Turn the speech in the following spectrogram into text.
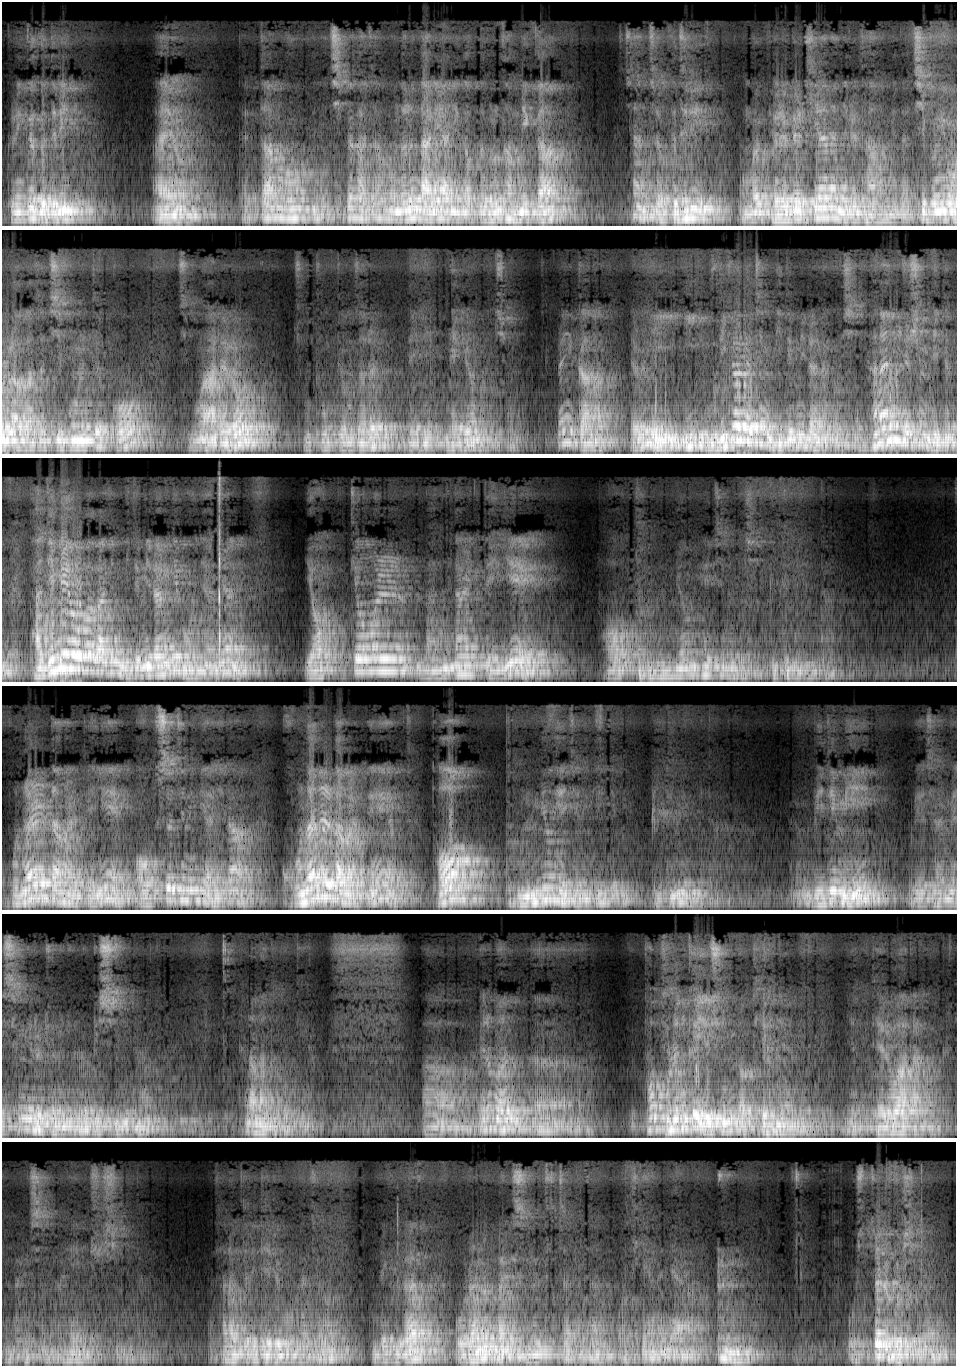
그러니까 그들이 아유 됐다 뭐 그냥 집에 가자 오늘은 날이 아닌가 보다 그럼 갑니까? 그렇지 않죠. 그들이 정말 별별 희한한 일을 다 합니다. 지붕에 올라가서 지붕을 뜯고 지붕 아래로 중풍병자를 내리, 내려놓죠. 그러니까 여러분 이, 이, 우리가 가진 믿음이라는 것이 하나님 주신 믿음 바디메오가 가진 믿음이라는 게 뭐냐면 역경을 만날 때에 더 분명해지는 것이 믿음입니다. 고난을 당할 때에 없어지는 게 아니라 고난을 당할 때에 더 분명해지는 게 믿음입니다. 믿음이 우리의 삶에 승리를 주는 줄로 믿습니다. 하나만 더 볼게요. 아, 여러분 어, 더 부르니까 예수님이 어떻게 하냐면 데려와라 그렇게 말씀을 해 주십니다. 사람들이 데리고 가죠. 근데 그가 오라는 말씀을 듣자마자 어떻게 하느냐. 50절을 보시면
